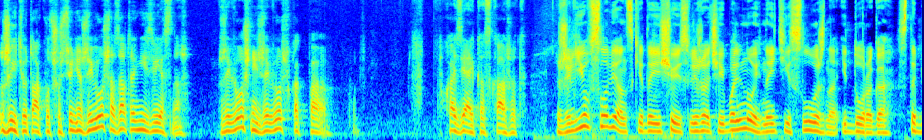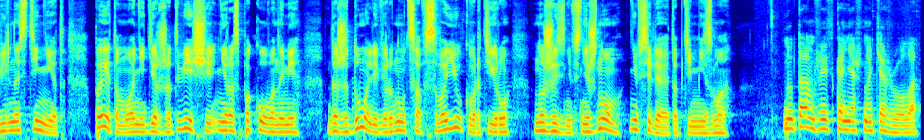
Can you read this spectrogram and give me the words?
жить вот так вот, что сегодня живешь, а завтра неизвестно. Живешь, не живешь, как по... хозяйка скажет. Жилье в Славянске, да еще и с лежачей больной, найти сложно и дорого. Стабильности нет. Поэтому они держат вещи нераспакованными. Даже думали вернуться в свою квартиру, но жизнь в Снежном не вселяет оптимизма. Ну, там жизнь, конечно, тяжелая.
